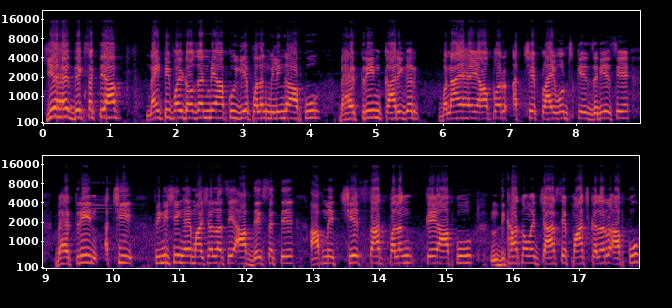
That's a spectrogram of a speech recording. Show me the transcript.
ये है देख सकते हैं आप 95,000 में आपको ये पलंग मिलेगा आपको। बेहतरीन कारीगर बनाए हैं यहाँ पर अच्छे प्लाईवुड के ज़रिए से। बेहतरीन अच्छी फिनिशिंग है माशाल्लाह से। आप देख सकते हैं आप में छः सात पलंग के आपको दिखाता हूँ मैं चार से पाँच कलर आपको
